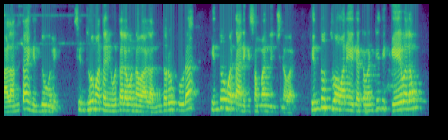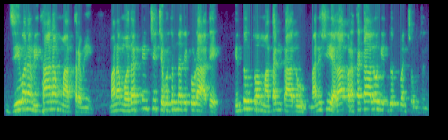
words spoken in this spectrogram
వాళ్ళంతా హిందువులే. సింధు మతం యువతల ఉన్న వాళ్ళందరూ కూడా హిందూ మతానికి సంబంధించిన వాళ్ళు. హిందుత్వం అనేటటువంటిది కేవలం జీవన విధానం మాత్రమే. మనం మొదటి నుంచి చెబుతున్నది కూడా అదే. హిందుత్వం మతం కాదు. మనిషి ఎలా బ్రతకాలో హిందుత్వం చెబుతుంది.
